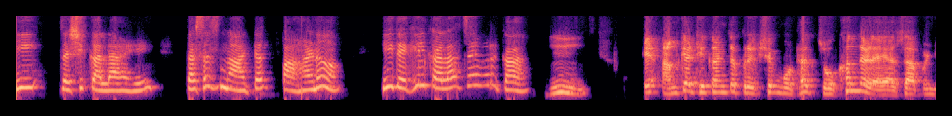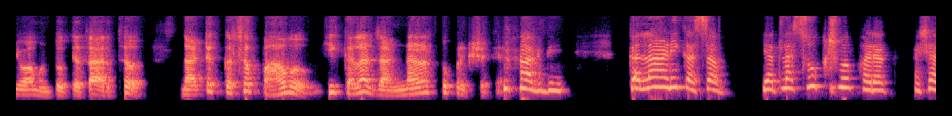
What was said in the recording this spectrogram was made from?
ही जशी कला आहे तसंच नाटक पाहणं ही देखील कलाच आहे बरं का? हम्म. हे अमक्या ठिकाणचा प्रेक्षक मोठा चोखंदळ आहे असं आपण जेव्हा म्हणतो त्याचा अर्थ नाटक कसं पाहावं ही कला जाणणारा तो प्रेक्षक आहे. अगदी. कला आणि कसब यातला सूक्ष्म फरक अशा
